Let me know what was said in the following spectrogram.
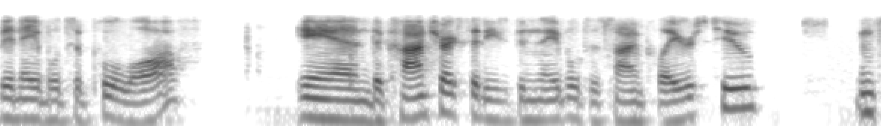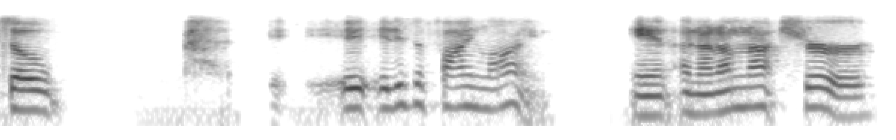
been able to pull off and the contracts that he's been able to sign players to. And so it, it is a fine line. And and I'm not sure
